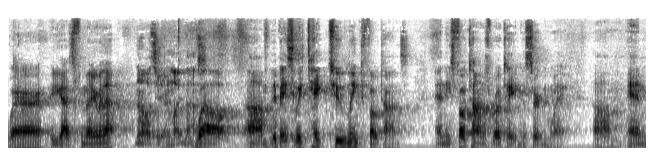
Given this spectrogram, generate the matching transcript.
Where are you guys familiar with that? No, let's hear it. Enlighten us. Well, um, they basically take two linked photons, and these photons rotate in a certain way, um, and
